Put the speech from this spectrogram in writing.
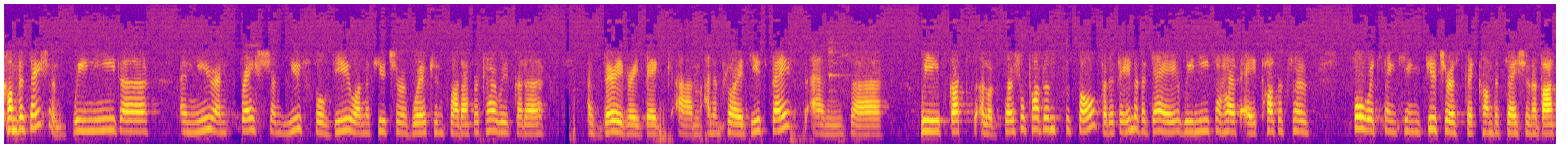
conversation. We need a, a new and fresh and useful view on the future of work in South Africa. We've got a, a very, very big um, unemployed youth base and uh, we've got a lot of social problems to solve. But at the end of the day, we need to have a positive forward-thinking, futuristic conversation about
